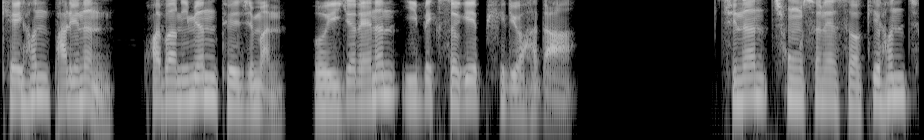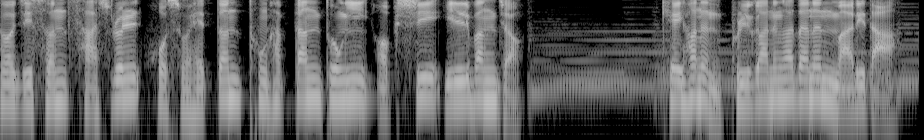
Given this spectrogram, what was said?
개헌 발의는 과반이면 되지만 의결에는 200석이 필요하다. 지난 총선에서 개헌 저지선 사실을 호소했던 통합당 동의 없이 일방적 개헌은 불가능하다는 말이다.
